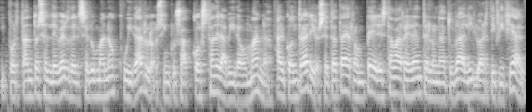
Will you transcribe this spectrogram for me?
y por tanto es el deber del ser humano cuidarlos, incluso a costa de la vida humana. Al contrario, se trata de romper esta barrera entre lo natural y lo artificial,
